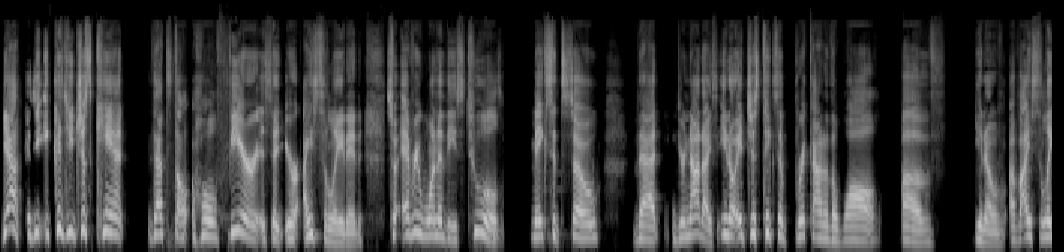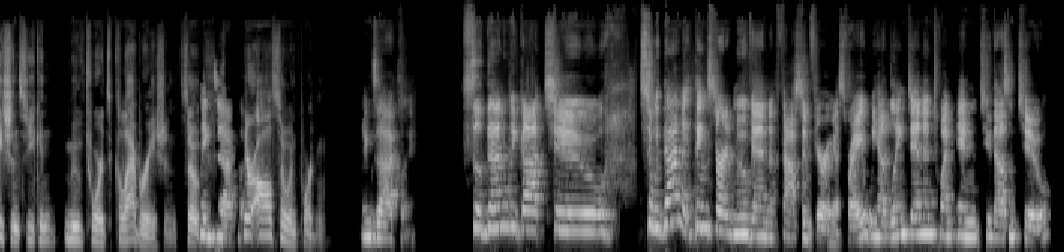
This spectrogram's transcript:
Yeah. Because you, 'cause you just can't. That's the whole fear is that you're isolated. So every one of these tools makes it so that you're not isolated. You know, it just takes a brick out of the wall of, you know, of isolation so you can move towards collaboration. So Exactly. they're all so important. Exactly. So then we got to so then things started moving fast and furious, right? We had LinkedIn in 20, in 2002,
